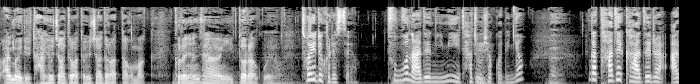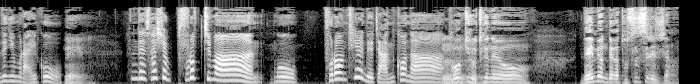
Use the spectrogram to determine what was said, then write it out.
할머니들이 다 효자들 왔다 효자들 왔다고 막 그런 현상이 있더라고요. 저희도 그랬어요. 두 분 아드님이 자주 오셨거든요. 네. 그러니까 다들 그 아들을 아드님을 알고. 네. 근데 사실 부럽지만 뭐 부러운 티를 내지 않거나. 음. 부러운 티를 어떻게 내요? 내면 내가 더 쓸쓸해지잖아.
